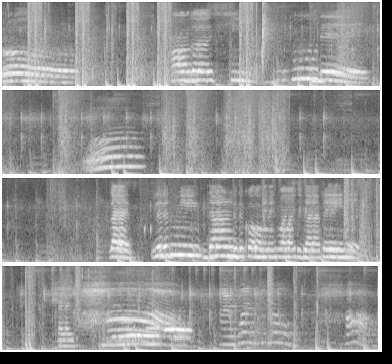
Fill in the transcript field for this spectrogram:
Bro, how does he do this? What? Guys, let me down in the comment why should I play it. Like, How? I want to know how.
